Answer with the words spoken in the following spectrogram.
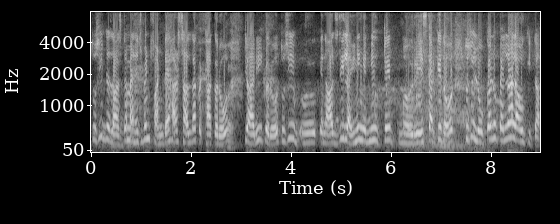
ਤੁਸੀਂ ਡਿਜ਼ਾਸਟਰ ਮੈਨੇਜਮੈਂਟ ਫੰਡ ਹੈ ਹਰ ਸਾਲ ਦਾ ਇਕੱਠਾ ਕਰੋ ਤਿਆਰੀ ਕਰੋ ਤੁਸੀਂ ਕੈਨਾਲਸ ਦੀ ਲਾਈਨਿੰਗ ਇੰਨੀ ਉੱਤੇ ਰੇਸ ਕਰਕੇ ਦਿਓ ਤੁਸੀਂ ਲੋਕਾਂ ਨੂੰ ਪਹਿਲਾਂ ਅਲਾਉ ਕੀਤਾ।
